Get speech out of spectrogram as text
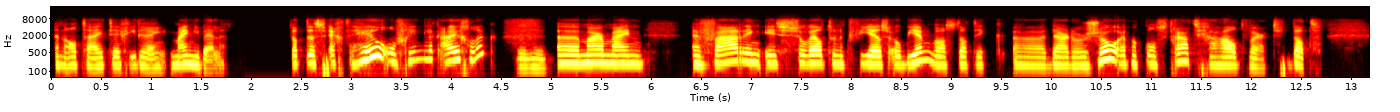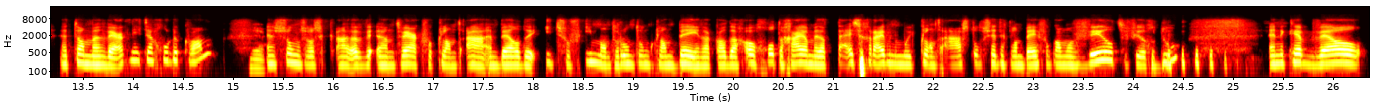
en altijd tegen iedereen, mij niet bellen. Dat is echt heel onvriendelijk eigenlijk. Mhm. Uh, maar mijn ervaring is, zowel toen ik via als OBM was, dat ik uh, daardoor zo uit mijn concentratie gehaald werd dat het dan mijn werk niet ten goede kwam. Ja. En soms was ik aan, aan, het werk voor klant A en belde iets of iemand rondom klant B. En dat ik al dacht, oh god, dan ga je al met dat tijdschrijven. Dan moet je klant A stopzetten en klant B. Vond ik allemaal veel te veel gedoe. en ik heb wel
